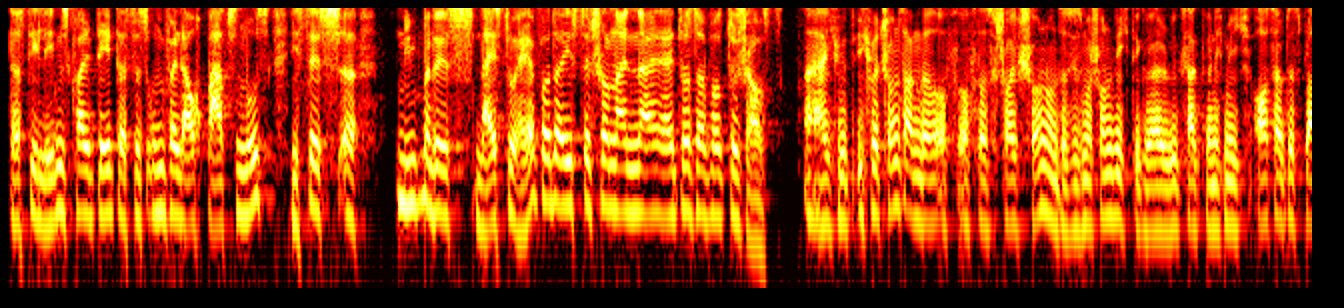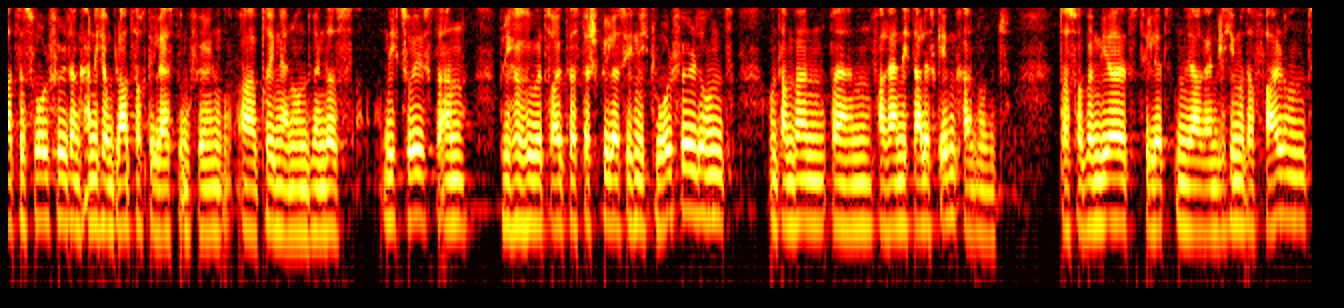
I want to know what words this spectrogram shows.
dass die Lebensqualität, dass das Umfeld auch passen muss? Ist das, äh, nimmt man das nice to have oder ist das schon ein, etwas, auf was du schaust? Ich würde ich würd schon sagen, auf, auf, das schaue ich schon und das ist mir schon wichtig, weil wie gesagt, wenn ich mich außerhalb des Platzes wohlfühle, dann kann ich am Platz auch die Leistung füllen, äh, bringen und wenn das nicht so ist, dann bin ich auch überzeugt, dass der Spieler sich nicht wohlfühlt und, und dann beim, beim Verein nicht alles geben kann und das war bei mir jetzt die letzten Jahre eigentlich immer der Fall und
